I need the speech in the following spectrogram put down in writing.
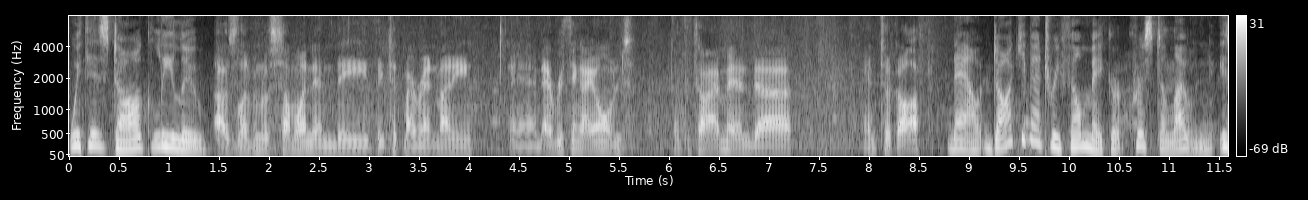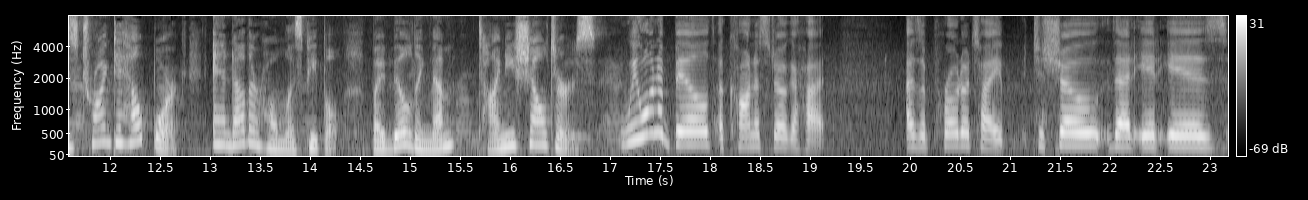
with his dog Lilu. I was living with someone, and they they took my rent money and everything I owned at the time, and uh, and took off. Now, documentary filmmaker Krista Loughton is trying to help Bork and other homeless people by building them tiny shelters. We want to build a Conestoga hut as a prototype to show that it is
